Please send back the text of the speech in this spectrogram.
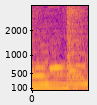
Thank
